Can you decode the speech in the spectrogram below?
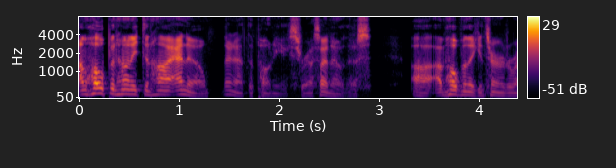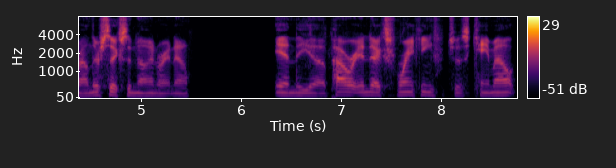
I'm hoping Huntington High. I know they're not the Pony Express. I know this. Uh, I'm hoping they can turn it around. They're six and nine right now in the uh, Power Index rankings, which just came out.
